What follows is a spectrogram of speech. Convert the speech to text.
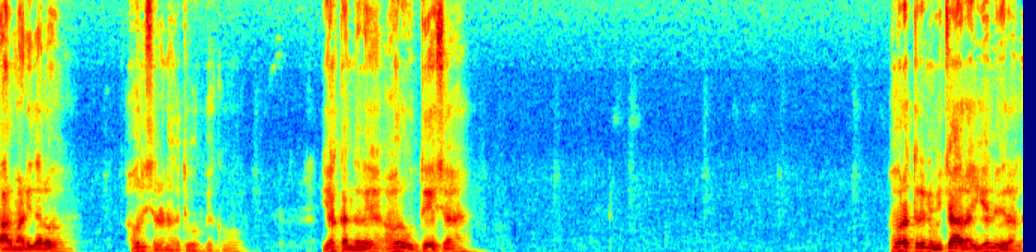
ಪಾರು ಮಾಡಿದಾರೋ ಅವರು ಶರಣಾಗತಿ ಹೋಗಬೇಕು. ಯಾಕಂದರೆ ಅವರ ಉದ್ದೇಶ ಅವ್ರ ಹತ್ರ ಏನು ವಿಚಾರ ಏನು ಇರಲ್ಲ.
